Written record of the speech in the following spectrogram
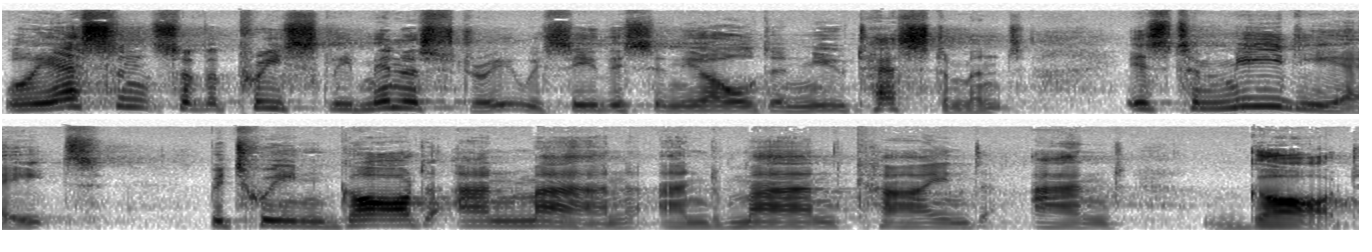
Well, the essence of a priestly ministry, we see this in the Old and New Testament, is to mediate between God and man and mankind and God.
